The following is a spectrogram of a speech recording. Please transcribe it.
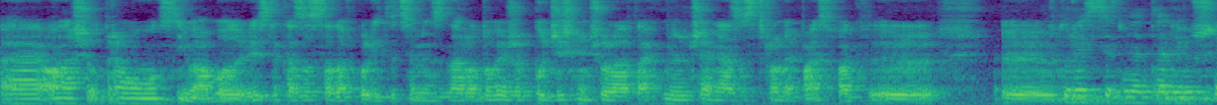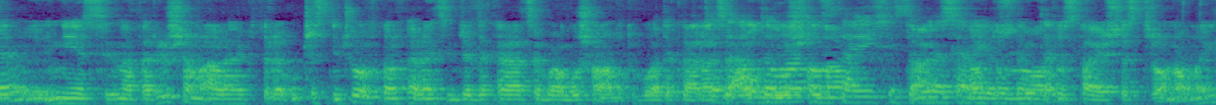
e, ona się uprawomocniła, bo jest taka zasada w polityce międzynarodowej, że po 10 latach milczenia ze strony państwa, e, e, Który jest sygnatariuszem? nie jest sygnatariuszem, ale które uczestniczyło w konferencji, gdzie deklaracja była ogłoszona, bo to była To deklaracja z automatu ogłoszona. staje się tak, sygnatariuszem, automatu tak? staje się stroną. No i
